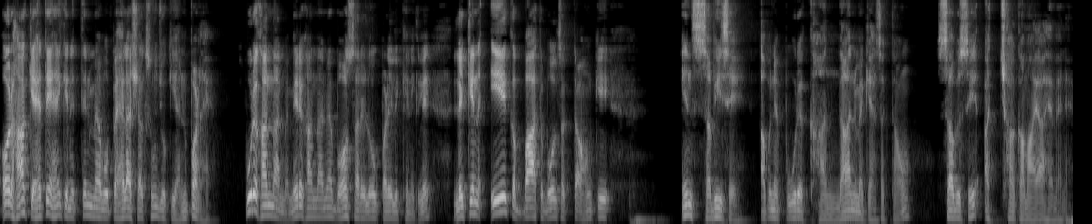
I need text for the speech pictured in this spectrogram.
और हाँ कहते हैं कि नितिन मैं वो पहला शख्स हूँ जो कि अनपढ़ है। पूरे खानदान में, मेरे खानदान में बहुत सारे लोग पढ़े लिखे निकले, लेकिन एक बात बोल सकता हूँ कि इन सभी से, अपने पूरे खानदान में कह सकता हूँ, सबसे अच्छा कमाया है मैंने।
